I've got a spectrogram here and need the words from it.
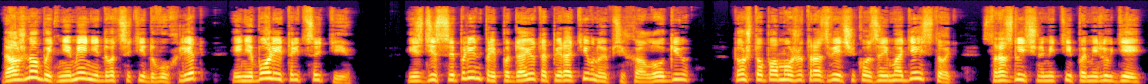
должно быть не менее 22 лет и не более 30. Из дисциплин преподают оперативную психологию, то, что поможет разведчику взаимодействовать с различными типами людей,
